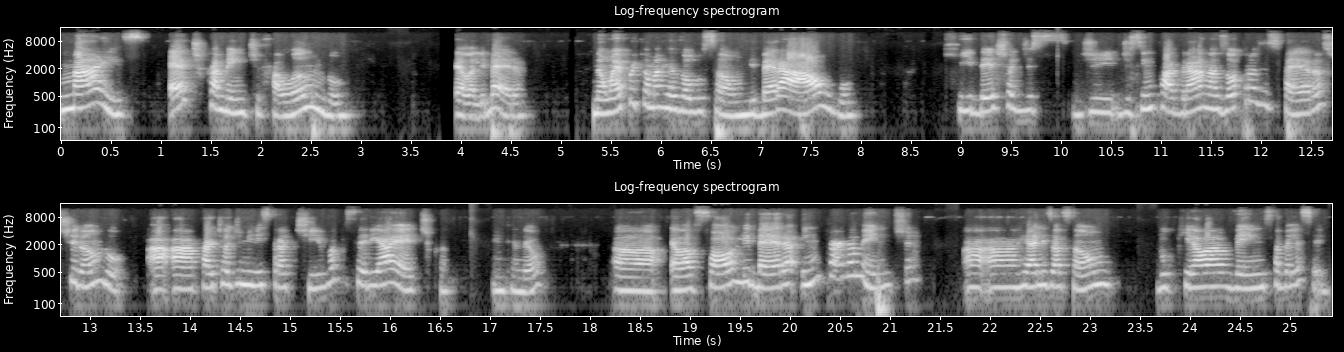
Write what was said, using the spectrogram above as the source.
Mas, eticamente falando, ela libera. Não é porque uma resolução libera algo que deixa de, de, de se enquadrar nas outras esferas, tirando a, a parte administrativa, que seria a ética, entendeu? Uh, ela só libera internamente a, a realização do que ela vem estabelecer.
